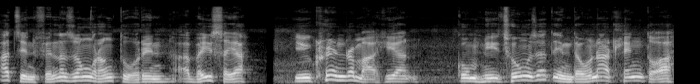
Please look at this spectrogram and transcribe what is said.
A chin fel na zong rang turin a bai saya Ukraine rama hian kum ni chung zat in do na thleng to a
